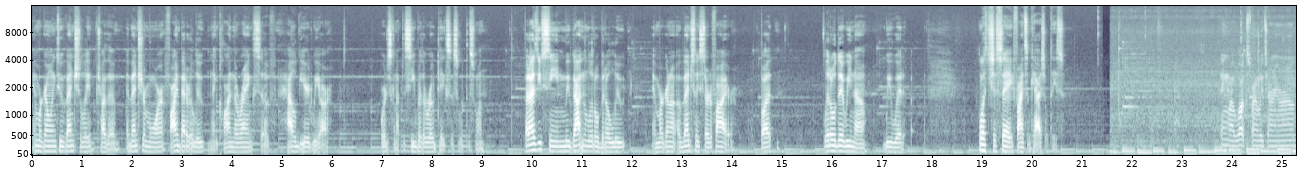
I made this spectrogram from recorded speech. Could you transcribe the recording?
And we're going to eventually try to adventure more, find better loot, and then climb the ranks of how geared we are. We're just gonna have to see where the road takes us with this one. But as you've seen, we've gotten a little bit of loot, and we're gonna eventually start a fire. But little did we know, we would, let's just say, find some casualties. I think my luck's finally turning around.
